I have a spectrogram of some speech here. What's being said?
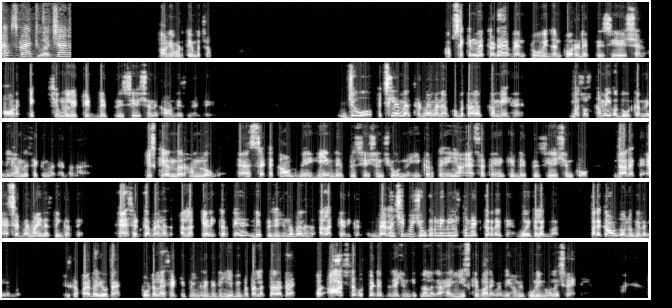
Subscribe to our channel आगे बढ़ते हैं बच्चों। अब सेकंड मेथड है when provision for a depreciation और accumulated depreciation account is maintain जो पिछले मेथड में मैंने आपको बताया कमी है, बस उस कमी को दूर करने के लिए हमने सेकंड मेथड बनाया। इसके अंदर हम लोग एसेट अकाउंट में ही डेप्रिसिएशन शो नहीं करते या ऐसा कहें कि डेप्रिसिएशन को डायरेक्ट एसेट में माइनस नहीं करते। एसेट का बैलेंस अलग कैरी करते हैं, डेप्रिसिएशन का बैलेंस अलग कैरी करते हैं। बैलेंस शीट में शो करने के लिए उसको नेट कर देते हैं, वो एक अलग बात। पर अकाउंट दोनों के अलग अलग बात। इसका फ़ायदा ये होता है, टोटल एसेट कितनी खरीदी थी ये भी पता लगता रहता है, और आज तक उस पर डेप्रिसिएशन कितना लगा है, इसके बारे में भी हमें पूरी नॉलेज रहती है।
